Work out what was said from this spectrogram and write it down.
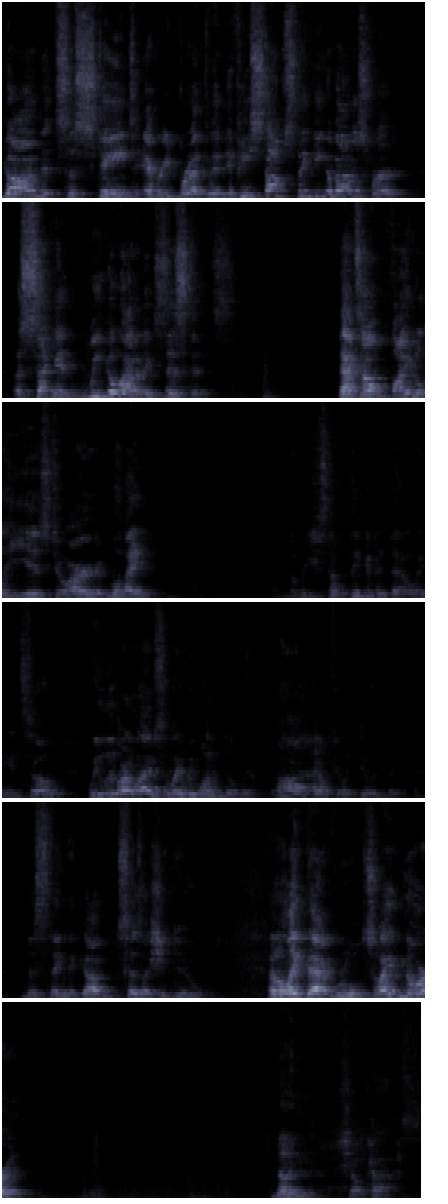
God sustains every breath. If He stops thinking about us for a second, we go out of existence. That's how vital He is to our life. But we just don't think of it that way. And so we live our lives the way we want them to live. Oh, I don't feel like doing this thing that God says I should do. I don't like that rule, so I ignore it. None shall pass.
